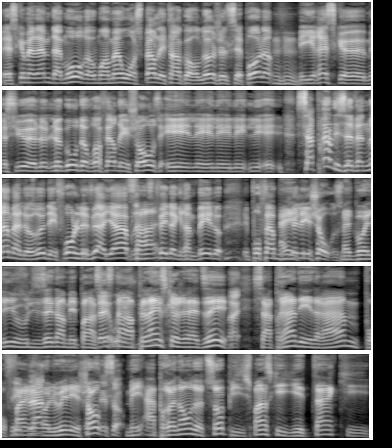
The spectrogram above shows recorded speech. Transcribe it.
Est-ce que Mme Damour, au moment où on se parle, est encore là? Je ne le sais pas, là. Mais il reste que M. Le- Legault devra faire des choses et les, les- les- les- ça prend des événements malheureux. Des fois, on l'a vu ailleurs pour la petite fille de Granby, là, pour faire bouger Hey, les choses. Maître Boily, vous lisez dans mes pensées. Ben c'est oui. en plein ce que j'allais dire. Ouais. Ça prend des drames pour faire plate. évoluer les choses. Mais apprenons de ça, puis je pense qu'il est temps qu'il-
